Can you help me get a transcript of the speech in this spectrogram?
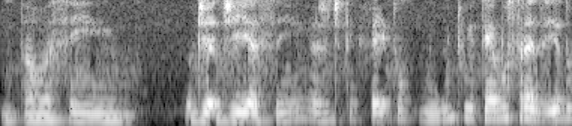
Então, assim, no dia a dia, assim, a gente tem feito muito e temos trazido,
